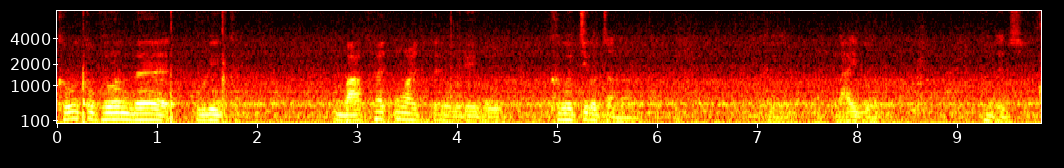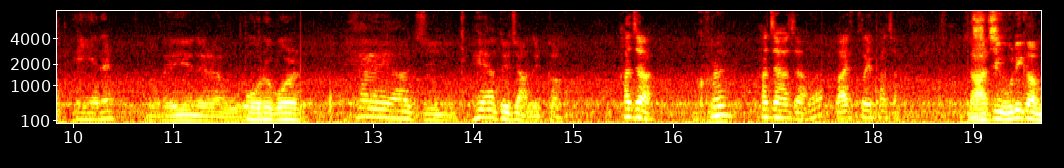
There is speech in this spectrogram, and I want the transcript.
그것도 그런데 우리 그맛 활동할 때 우리 뭐 그거 찍었잖아. 그 라이브 콘텐츠 ANL을 어, ANL이랑 오르골 해야지 해야 되지 않을까 하자 그래? 하자 하자 라이브 플레이 하자 아직 우리가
